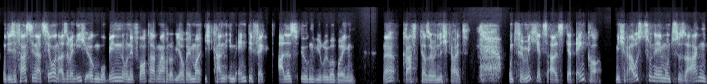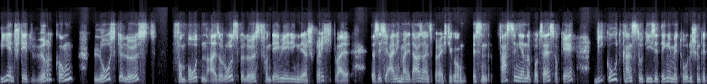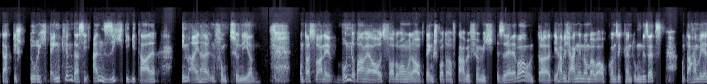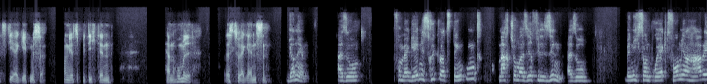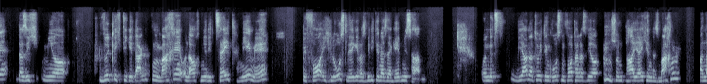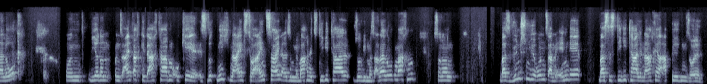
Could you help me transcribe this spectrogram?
Und diese Faszination, also wenn ich irgendwo bin und einen Vortrag mache oder wie auch immer, ich kann im Endeffekt alles irgendwie rüberbringen. Ne? Kraft, Persönlichkeit. Und für mich jetzt als der Denker, mich rauszunehmen und zu sagen, wie entsteht Wirkung losgelöst vom Boten, also losgelöst von demjenigen, der spricht, weil das ist ja eigentlich meine Daseinsberechtigung. Ist ein faszinierender Prozess, okay. Wie gut kannst du diese Dinge methodisch und didaktisch durchdenken, dass sie an sich digital im Einhalten funktionieren? Und das war eine wunderbare Herausforderung und auch Denksportaufgabe für mich selber. Und äh, die habe ich angenommen, aber auch konsequent umgesetzt. Und da haben wir jetzt die Ergebnisse. Und jetzt bitte ich den Herrn Hummel, das zu ergänzen. Gerne. Also vom Ergebnis rückwärts denkend macht schon mal sehr viel Sinn. Also wenn ich so ein Projekt vor mir habe, dass ich mir wirklich die Gedanken mache und auch mir die Zeit nehme, bevor ich loslege, was will ich denn als Ergebnis haben? Und jetzt, wir haben natürlich den großen Vorteil, dass wir schon ein paar Jährchen das machen, analog. Und wir dann uns einfach gedacht haben, okay, es wird nicht ein Eins zu eins sein, also wir machen jetzt digital, so wie wir es analog machen, sondern was wünschen wir uns am Ende, was das Digitale nachher abbilden soll.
